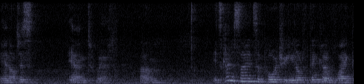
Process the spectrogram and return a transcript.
And I'll just end with um, it's kind of science and poetry, you know, to think of like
